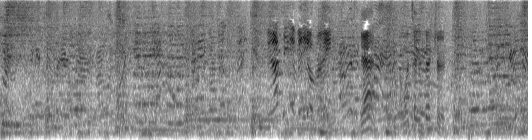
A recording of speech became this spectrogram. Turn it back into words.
You're not taking a video, right? Yes, I want to take a picture.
